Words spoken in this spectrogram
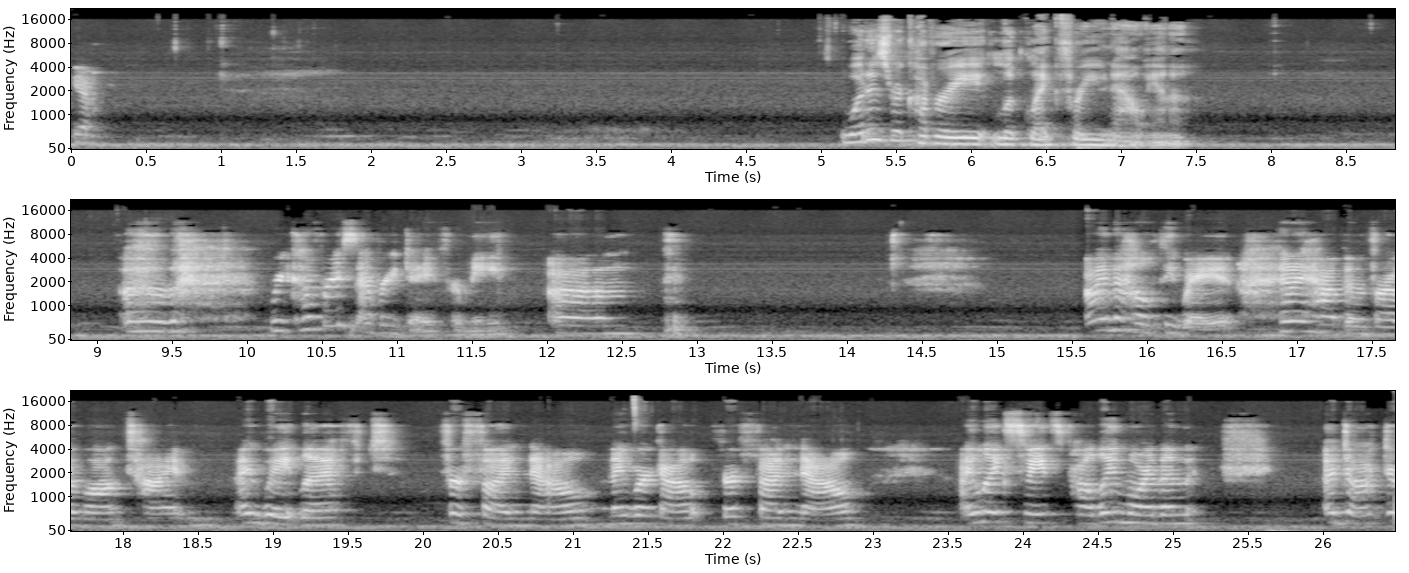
Yeah. What does recovery look like for you now, Anna? Um, recovery is every day for me. Um, I'm a healthy weight, and I have been for a long time. I weightlift for fun now, and I work out for fun now. I like sweets probably more than a doctor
